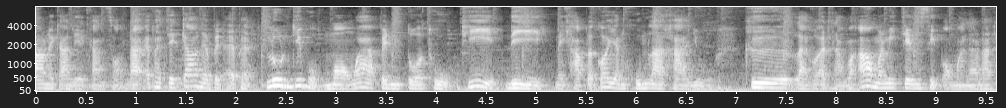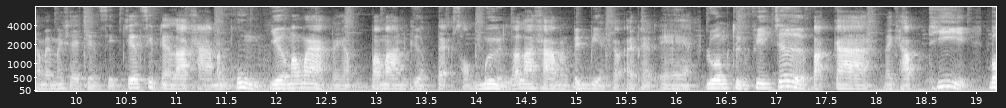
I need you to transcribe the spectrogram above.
9 ในการเรียนการสอนได้ iPad Gen 9 เนี่ยเป็น iPad รุ่นที่ผมมองว่าเป็นตัวถูกที่ดีนะครับแล้วก็ยังคุ้มราคาอยู่ คือหลายคนอาจจะถามว่าอ้าวมันมี Gen 10 ออกมาแล้วนะทำไมไม่ใช้ Gen 10 Gen 10 เนี่ยราคามันพุ่งเยอะมากๆนะครับ ประมาณเกือบแตะ 20,000 แล้วราคามันไปเบียดกับ iPad Air รวมถึงฟีเจอร์ปากกานะครับ ที่ป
